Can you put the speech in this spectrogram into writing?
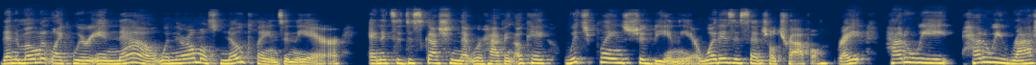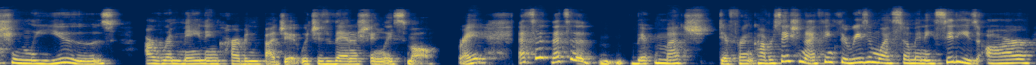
Then a moment like we're in now, when there are almost no planes in the air, and it's a discussion that we're having, okay, which planes should be in the air? What is essential travel, right? How do we how do we rationally use our remaining carbon budget, which is vanishingly small? right that's a that's a much different conversation i think the reason why so many cities are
